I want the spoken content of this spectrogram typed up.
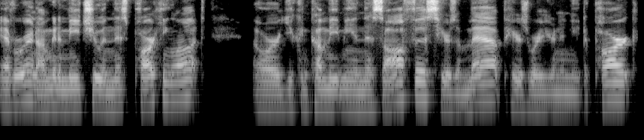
everywhere. And I'm going to meet you in this parking lot, or you can come meet me in this office. Here's a map. Here's where you're going to need to park.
